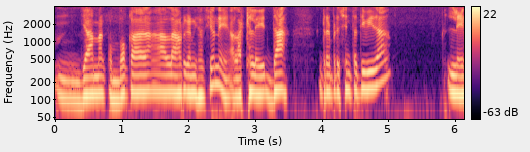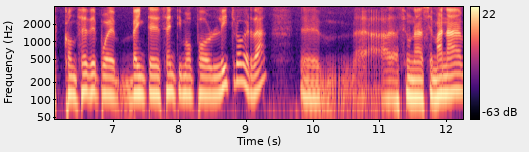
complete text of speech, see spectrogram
Mm, Llama, convoca a las organizaciones a las que les da representatividad, les concede pues 20 céntimos por litro, ¿verdad? Eh, hace una semana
